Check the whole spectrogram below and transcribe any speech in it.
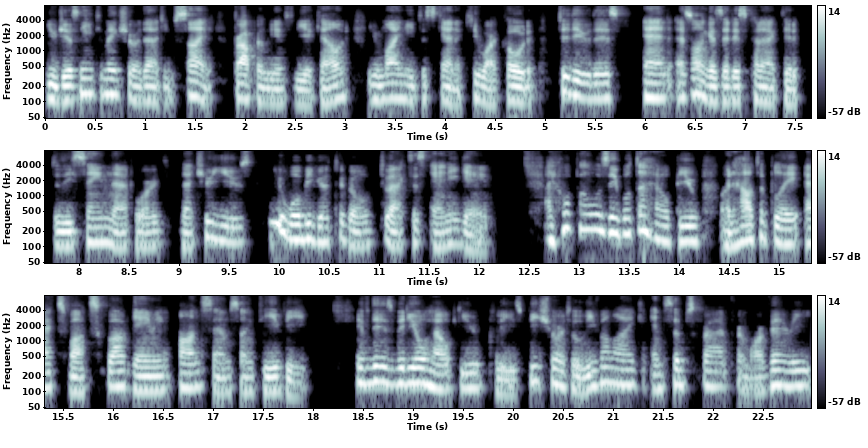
You just need to make sure that you sign properly into the account. You might need to scan a QR code to do this, and as long as it is connected to the same network that you use, you will be good to go to access any game. I hope I was able to help you on how to play Xbox Cloud Gaming on Samsung TV. If this video helped you, please be sure to leave a like and subscribe for more very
